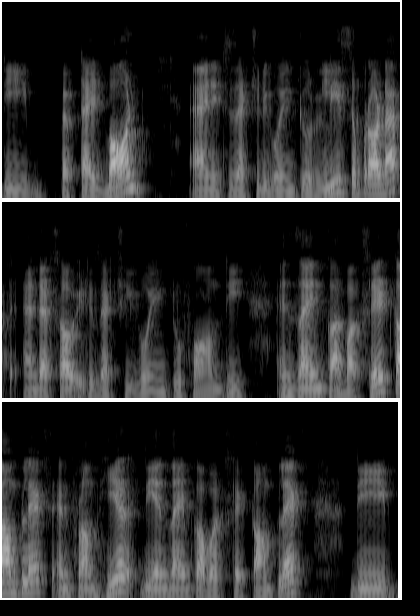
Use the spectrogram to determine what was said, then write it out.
the peptide bond and it is actually going to release the product and that is how it is actually going to form the enzyme carboxylate complex and from here the enzyme carboxylate complex the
